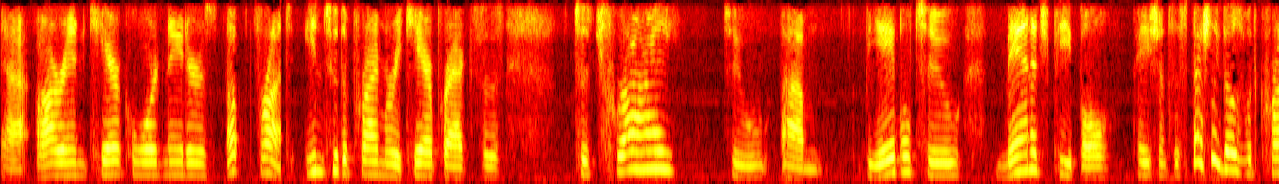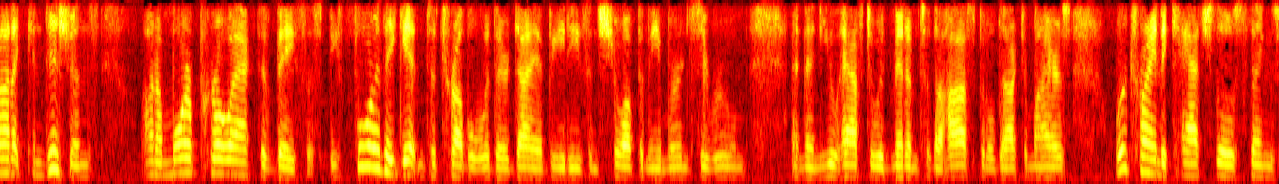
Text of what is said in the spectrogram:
uh, RN care coordinators up front into the primary care practices to try to um, be able to manage people, patients, especially those with chronic conditions, on a more proactive basis before they get into trouble with their diabetes and show up in the emergency room and then you have to admit them to the hospital, Dr. Myers. We're trying to catch those things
